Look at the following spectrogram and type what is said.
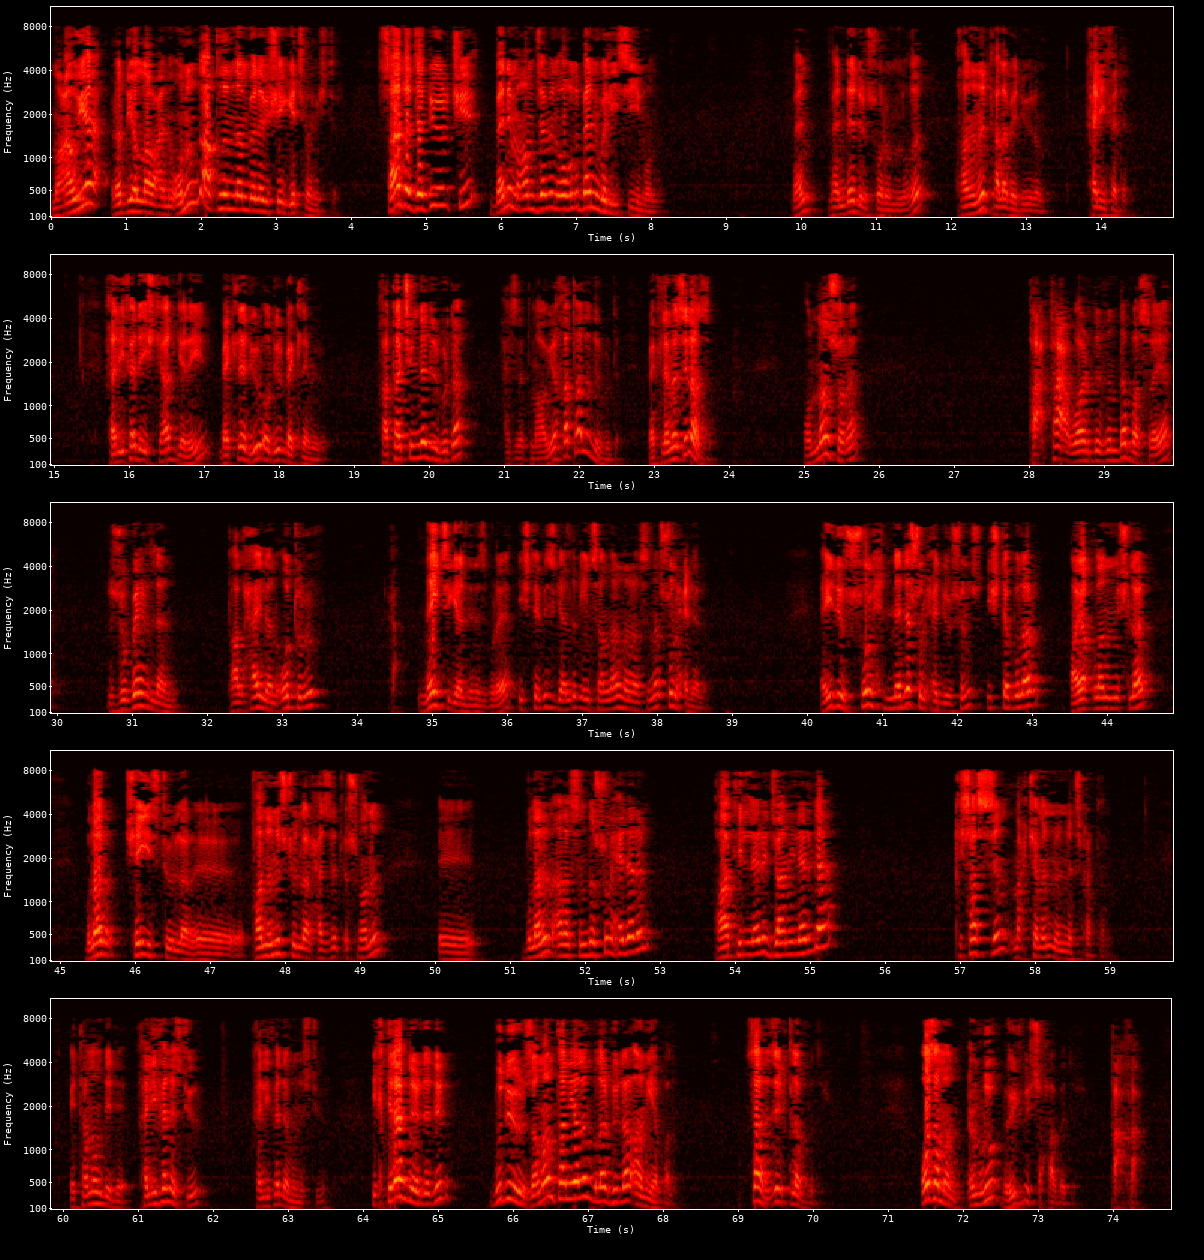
Muaviye radıyallahu anh onun da aklından böyle bir şey geçmemiştir. Sadece diyor ki benim amcamın oğlu ben velisiyim onun. Ben bendedir sorumluluğu. Kanını talep ediyorum halifeden. Halife de iştihad gereği bekle diyor. O diyor beklemiyorum. Hata kimdedir burada? Hazreti Muaviye hatalıdır burada. Beklemesi lazım. Ondan sonra Ka'ka vardığında Basra'ya Zübeyir'le Talha'yla oturur. Ne için geldiniz buraya? İşte biz geldik insanların arasında sulh edelim. İyidir sulh ne de sulh ediyorsunuz? İşte bunlar ayaklanmışlar. Bunlar şey istiyorlar, e, kanını istiyorlar Hazreti Osman'ın. E, bunların arasında sulh ederim. Katilleri, canileri de kısassın mahkemenin önüne çıkartalım. E tamam dedi. Halife ne istiyor? Halife de bunu istiyor. İhtilaf nerededir? Bu diyor zaman tanıyalım, bunlar diyorlar anı yapalım. Sadece ihtilaf budur. O zaman Ömrü büyük bir sahabedir. Ka'ka.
